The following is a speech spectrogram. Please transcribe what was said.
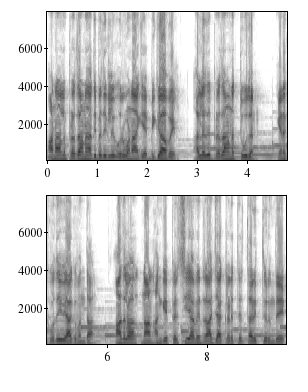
ஆனாலும் பிரதான அதிபதிகளில் ஒருவனாகிய மிகாவேல் அல்லது பிரதான தூதன் எனக்கு உதவியாக வந்தான். ஆதலால் நான் அங்கே பெர்சியாவின் ராஜாக்களிடத்தில் தரித்திருந்தேன்.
